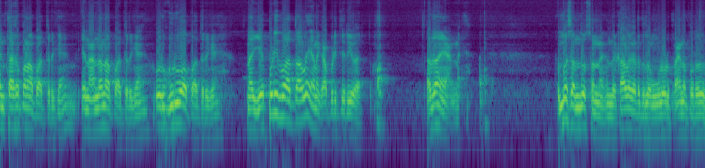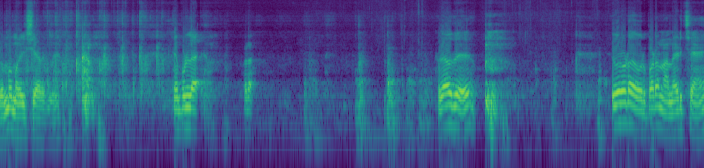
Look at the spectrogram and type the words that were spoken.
என் தகப்பனாக பார்த்துருக்கேன் என் அண்ணனாக பார்த்துருக்கேன் ஒரு குருவாக பார்த்துருக்கேன். நான் எப்படி பார்த்தாலும் எனக்கு அப்படி தெரியவார் அதுதான் என் அண்ணன். ரொம்ப சந்தோஷம்ண்ணே இந்த காலகட்டத்தில் உங்களோட பயணப்படுறது ரொம்ப மகிழ்ச்சியாக இருக்குண்ணே. என் பிள்ள அதாவது இவரோட ஒரு படம் நான் நடித்தேன்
